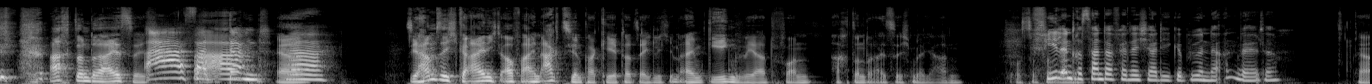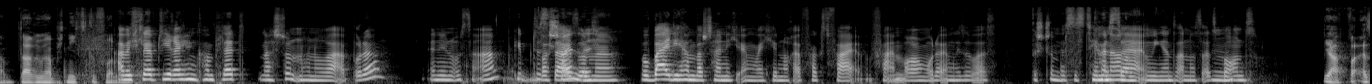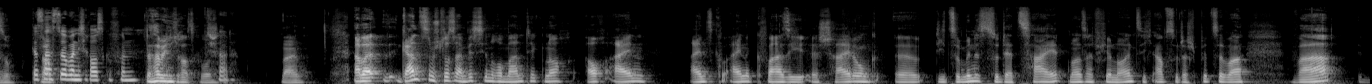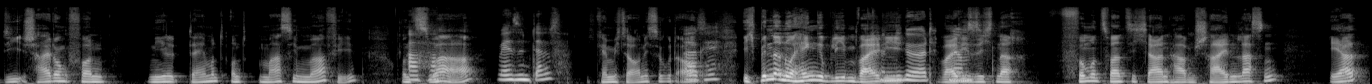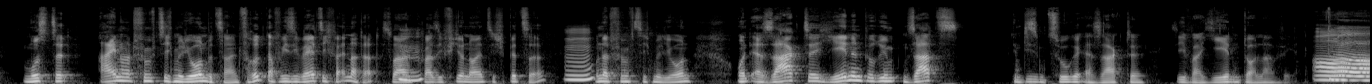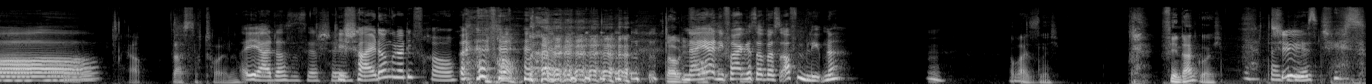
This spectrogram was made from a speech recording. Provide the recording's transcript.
38. Ah, verdammt. Ja. Ja. Sie haben sich geeinigt auf ein Aktienpaket tatsächlich in einem Gegenwert von 38 Milliarden. Viel interessanter fände ich ja die Gebühren der Anwälte. Ja, darüber habe ich nichts gefunden. Aber ich glaube, die rechnen komplett nach Stundenhonorar ab, oder? In den USA? Gibt es da so Wahrscheinlich. eine. Wobei, die haben wahrscheinlich irgendwelche noch Erfolgsvereinbarungen oder irgendwie sowas. Bestimmt. Das System Keine ist da ja Ahnung. irgendwie ganz anders als Mhm. bei uns. ja, also. Das glaub- hast du aber nicht rausgefunden. das habe ich nicht rausgefunden. Schade. Nein. Aber ganz zum Schluss ein bisschen Romantik noch. Auch ein, eins, eine quasi äh, Scheidung, äh, die zumindest zu der Zeit, 1994, absoluter Spitze war, war die Scheidung von Neil Diamond und Marcy Murphy. Und Aha. zwar, Wer sind das? ich kenne mich da auch nicht so gut aus. Okay. Ich bin da nur hängen geblieben, weil die, gehört. weil Ja. die sich nach 25 Jahren haben scheiden lassen. Er musste 150 Millionen bezahlen. Verrückt, auch wie die Welt sich verändert hat. Es war Mhm. quasi 94 Spitze. 150 Millionen. Und er sagte jenen berühmten Satz in diesem Zuge, er sagte, sie war jeden Dollar wert. Oh. Ja, das ist doch toll, ne? Ja, das ist ja schön. Die Scheidung oder die Frau? Die Frau. ich glaube, die naja, Frau. die Frage ist, ob es offen blieb, ne? Man weiß es nicht. Vielen Dank euch. Ja, danke Tschüss. dir. Tschüss.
